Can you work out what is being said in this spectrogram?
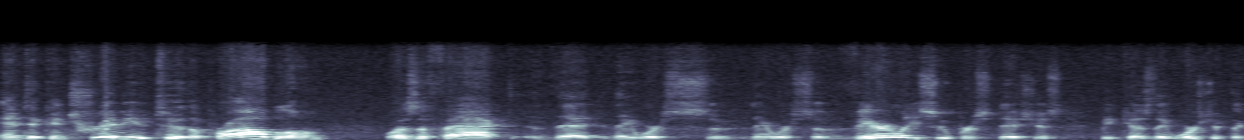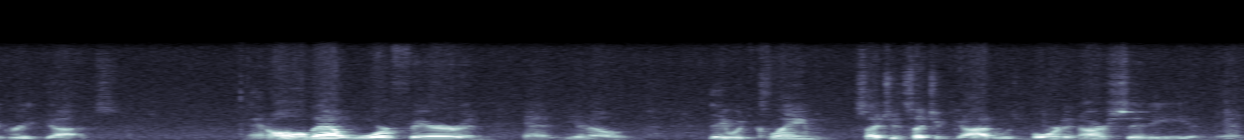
And to contribute to the problem was the fact that they were, they were severely superstitious because they worshiped the Greek gods. And all that warfare and, and you know, they would claim such and such a God was born in our city, and, and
